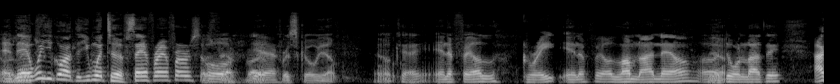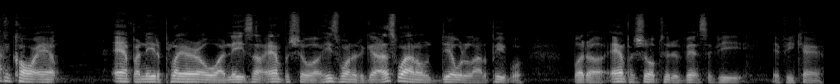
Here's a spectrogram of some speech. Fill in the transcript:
And then where you go after? You went to San Fran first, or right, yeah? Frisco. Yeah. Yep. Okay, NFL, great NFL alumni now, uh, Yeah. doing a lot of things. I can call Amp. Amp, I need a player, or I need some. Amp will show up. He's one of the guys. That's why I don't deal with a lot of people. But uh, Amp will show up to the events if he if he can.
